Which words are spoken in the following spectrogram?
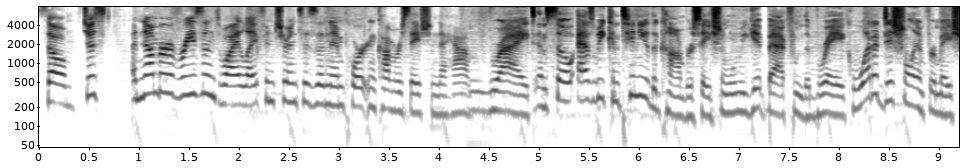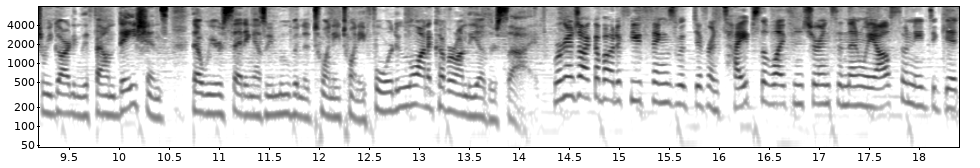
so just a number of reasons why life insurance is an important conversation to have. Right. And so, as we continue the conversation, when we get back from the break, what additional information regarding the foundations that we are setting as we move into 2024 do we want to cover on the other side? We're going to talk about a few things with different types of life insurance, and then we also need to get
